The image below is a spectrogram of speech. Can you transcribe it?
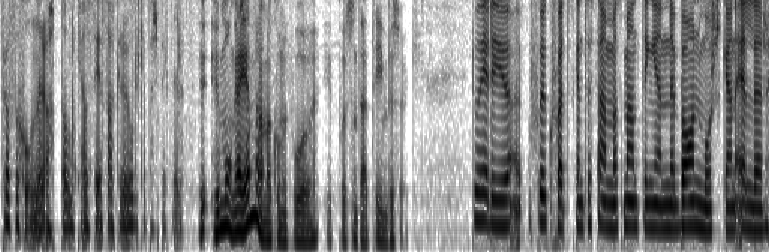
professioner och att de kan se saker ur olika perspektiv. Hur, hur många är man när man kommer på, på ett sånt här teambesök? Då är det ju sjuksköterskan tillsammans med antingen barnmorskan eller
